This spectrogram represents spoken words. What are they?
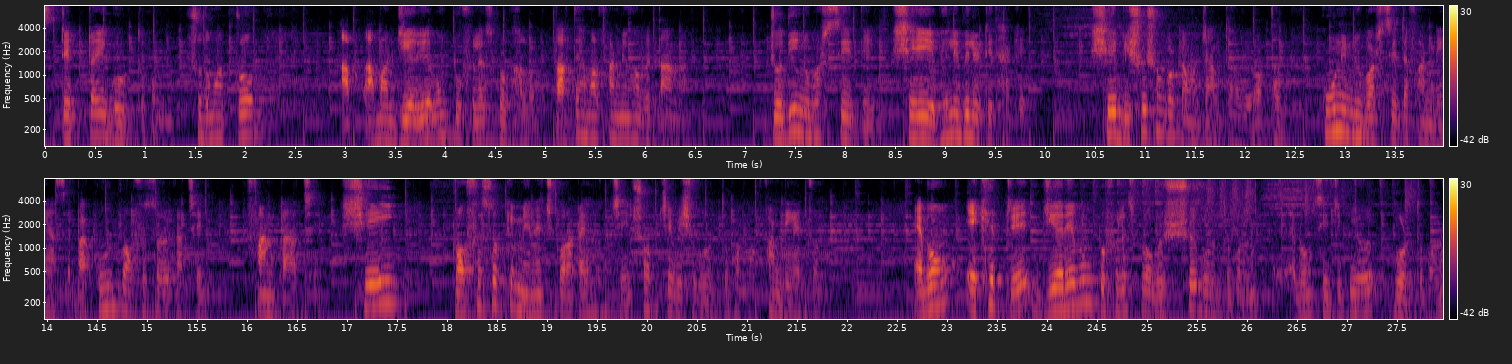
স্টেপটাই গুরুত্বপূর্ণ। শুধুমাত্র আমার জিআরই এবং টুফেল স্কোর ভালো, তাতে আমার ফান্ডিং হবে তা না। যদি ইউনিভার্সিটিতে সেই অ্যাভেলেবিলিটি থাকে সেই বিষয় সম্পর্কে আমার জানতে হবে। অর্থাৎ কোন ইউনিভার্সিটিতে ফান্ডিং আছে বা কোন প্রফেসরের কাছে ফান্ডটা আছে, সেই প্রফেসরকে ম্যানেজ করাটাই হচ্ছে সবচেয়ে বেশি গুরুত্বপূর্ণ ফান্ডিংয়ের জন্য। এবং এক্ষেত্রে জিআর এবং টুফেল স্কোর অবশ্যই গুরুত্বপূর্ণ এবং সিজিপিও গুরুত্বপূর্ণ।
